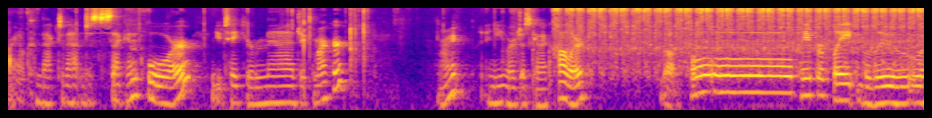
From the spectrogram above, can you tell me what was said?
All right, I'll come back to that in just a second. Or you take your magic marker, all right? And you are just gonna color the whole paper plate blue.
